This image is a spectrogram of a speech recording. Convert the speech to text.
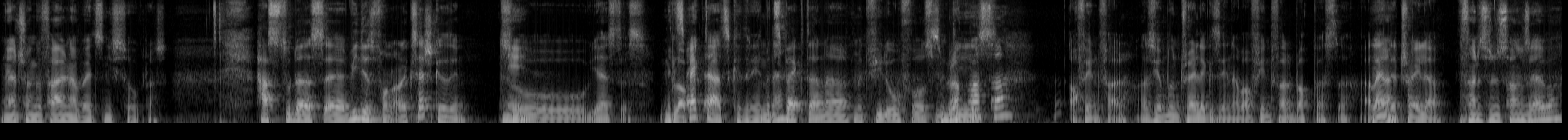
Mir hat schon gefallen, aber jetzt nicht so krass. Hast du das äh, Videos von Alex Sesh gesehen? Nee. Zu, wie heißt es? Mit Block. Spectre hat's gedreht, Mit ne? Spectre, ne? Mit viel UFOs, Ist mit dies. Blockbuster? Auf jeden Fall. Also ich habe nur einen Trailer gesehen, aber auf jeden Fall ein Blockbuster. Allein Ja. der Trailer. Wie fandest du den Song selber?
